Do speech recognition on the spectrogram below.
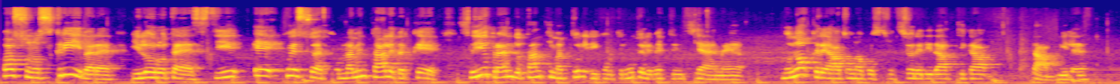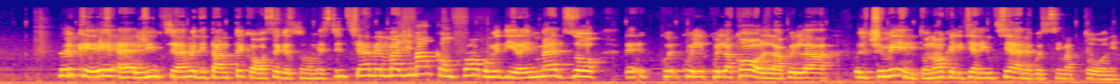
possono scrivere i loro testi e questo è fondamentale perché se io prendo tanti mattoni di contenuto e li metto insieme, non ho creato una costruzione didattica stabile, perché è l'insieme di tante cose che sono messe insieme, ma gli manca un po', come dire, in mezzo eh, que- que- quella colla, quella, quel cemento no? che li tiene insieme questi mattoni.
